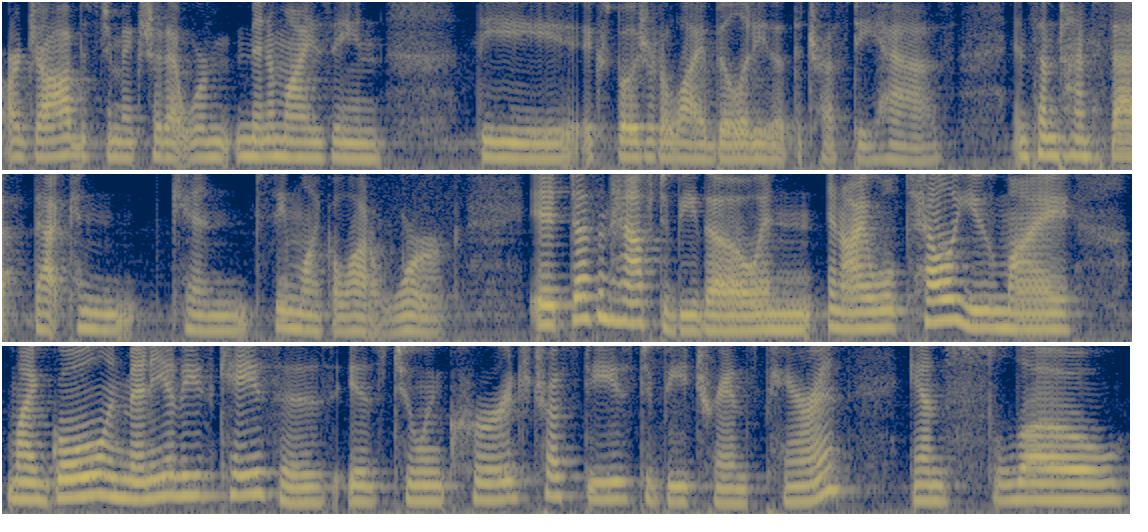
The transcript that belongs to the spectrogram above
our job is to make sure that we're minimizing the exposure to liability that the trustee has. And sometimes that that can can seem like a lot of work. It doesn't have to be though, and and I will tell you my my goal in many of these cases is to encourage trustees to be transparent and slow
